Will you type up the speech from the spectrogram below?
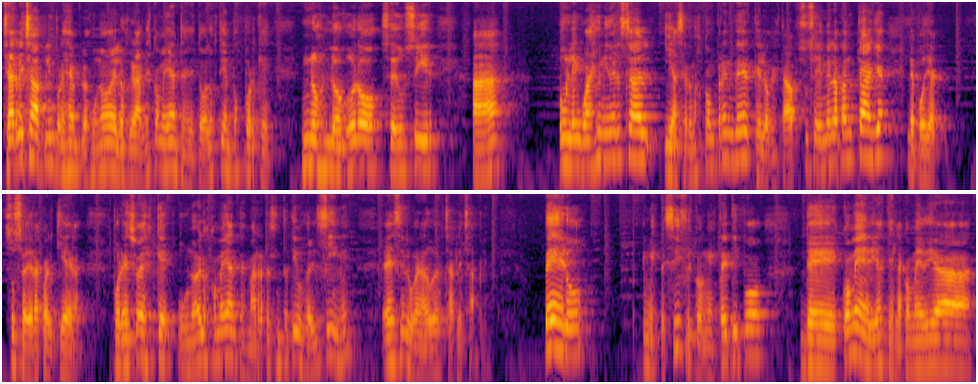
Charlie Chaplin, por ejemplo, es uno de los grandes comediantes de todos los tiempos porque nos logró seducir a un lenguaje universal y hacernos comprender que lo que estaba sucediendo en la pantalla le podía suceder a cualquiera. Por eso es que uno de los comediantes más representativos del cine es sin lugar a dudas Charlie Chaplin. Pero en específico en este tipo de comedia, que es la comedia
